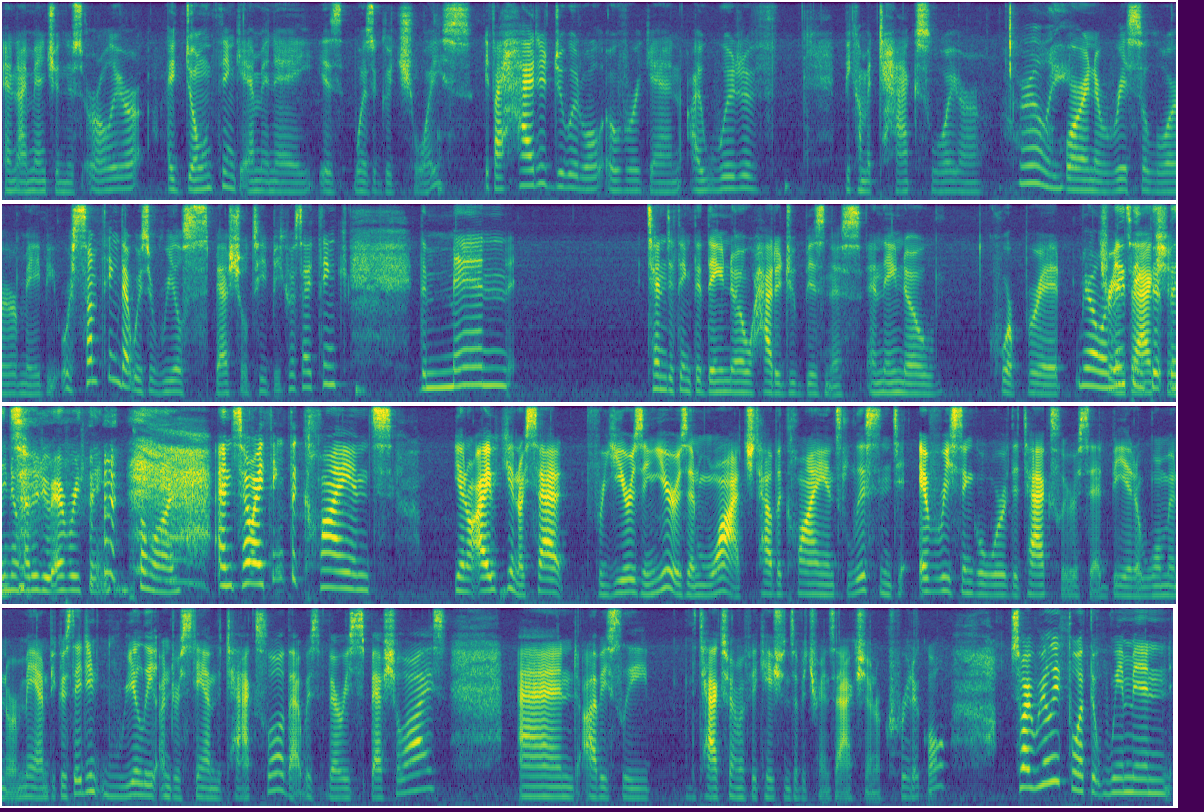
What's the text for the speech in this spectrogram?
and I mentioned this earlier, I don't think M&A is was a good choice. If I had to do it all over again, I would have become a tax lawyer Really? Or an ERISA lawyer, maybe, or something that was a real specialty because I think the men tend to think that they know how to do business and they know corporate Marilyn, transactions. They think that they know how to do everything. Come on. And so I think the clients, you know, I, you know, sat for years and years and watched how the clients listened to every single word the tax lawyer said, be it a woman or a man, because they didn't really understand the tax law. That was very specialized. And obviously, the tax ramifications of a transaction are critical. So I really thought that women,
